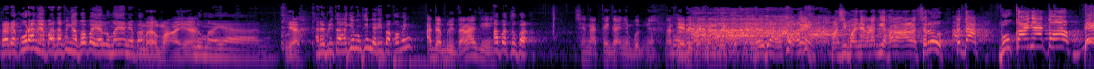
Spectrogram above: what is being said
Rada kurang ya Pak, tapi nggak apa-apa ya, lumayan ya Pak. Lumayan. Lumayan. Ya. Ada berita lagi mungkin dari Pak Komeng? Ada berita lagi. Apa tuh Pak? Saya nggak tega nyebutnya. Nanti ada segmen berikutnya. Ya udah, oke. Masih banyak lagi hal-hal seru. Tetap bukanya tuh di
